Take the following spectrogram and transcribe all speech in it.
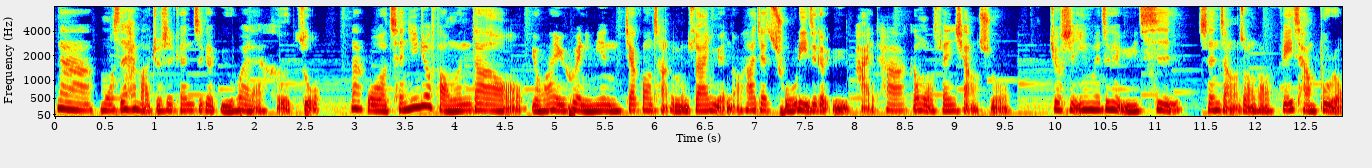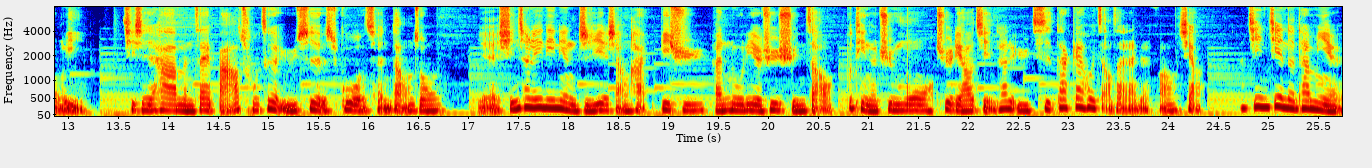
那摩斯汉堡就是跟这个鱼会来合作。那我曾经就访问到永安鱼会里面加工厂里面专员哦，他在处理这个鱼排，他跟我分享说，就是因为这个鱼刺生长的状况非常不容易。其实他们在拔除这个鱼刺的过程当中，也形成了一点点职业伤害，必须很努力的去寻找，不停的去摸，去了解它的鱼刺大概会长在哪个方向。渐渐的，他们也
